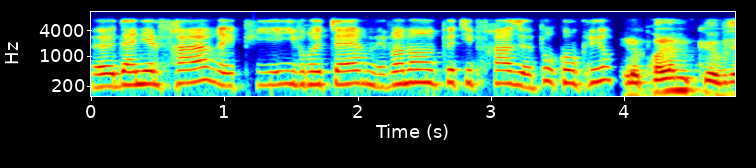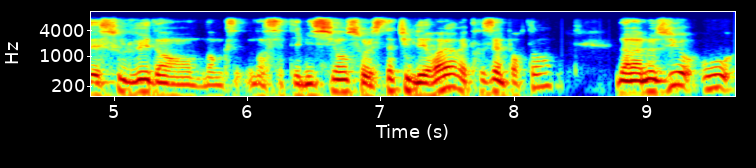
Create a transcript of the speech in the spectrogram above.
Daniel Favre et puis Yves Reter, mais vraiment une petite phrase pour conclure. Le problème que vous avez soulevé dans, dans, cette émission sur le statut de l'erreur est très important dans la mesure où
